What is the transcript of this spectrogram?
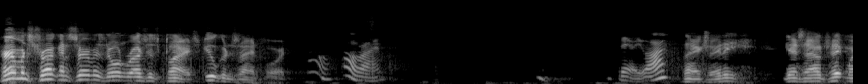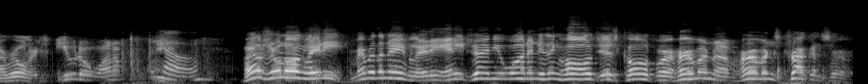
Herman's Trucking Service don't rush its clients. You can sign for it. Oh, all right. There you are. Thanks, lady. Guess I'll take my rollers. You don't want them. No. Well, so long, lady. Remember the name, lady. Anytime you want anything hauled, just call for Herman of Herman's Trucking Service.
